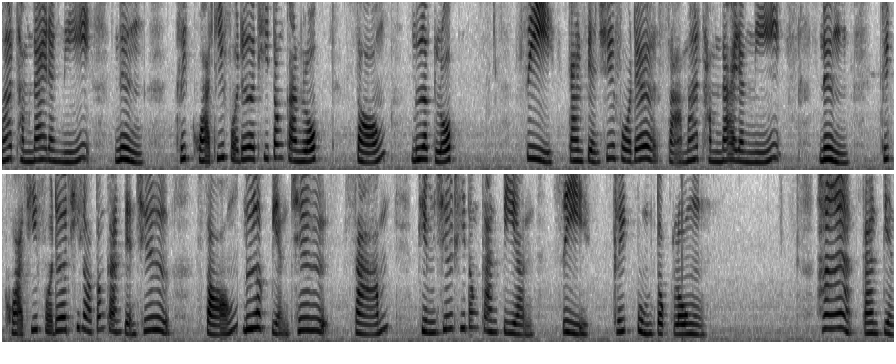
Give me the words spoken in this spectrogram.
มารถทำได้ดังนี้ 1. คลิกขวาที่โฟลเดอร์ที่ต้องการลบ 2. เลือกลบ 4. การเปลี่ยนชื่อโฟลเดอร์สามารถทำได้ดังนี้ 1. คลิกขวาที่โฟลเดอร์ที่เราต้องการเปลี่ยนชื่อ 2. เลือกเปลี่ยนชื่อ 3. พิมพ์ชื่อที่ต้องการเปลี่ยน 4. คลิกปุ่มตกลง 5. การเปลี่ยน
